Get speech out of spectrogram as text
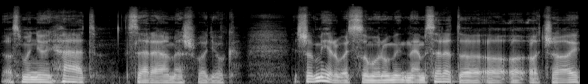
Azt mondja, hogy hát szerelmes vagyok. És akkor miért vagy szomorú, nem szeret a, a, a, a csaj,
